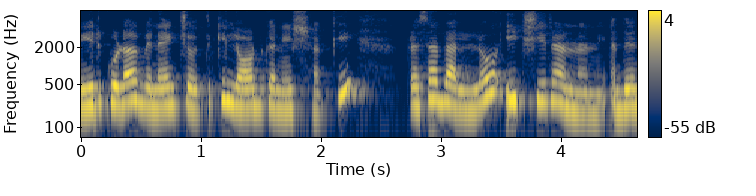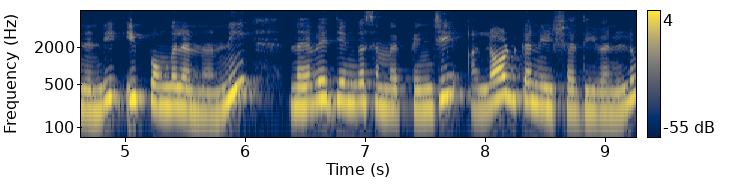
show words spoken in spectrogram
మీరు కూడా వినాయక చవితికి లార్డ్ గణేష్కి ప్రసాదాలలో ఈ క్షీరాన్నాన్ని అదేనండి ఈ పొంగలన్నాన్ని నైవేద్యంగా సమర్పించి అలాడ్ గణేష దీవెనలు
